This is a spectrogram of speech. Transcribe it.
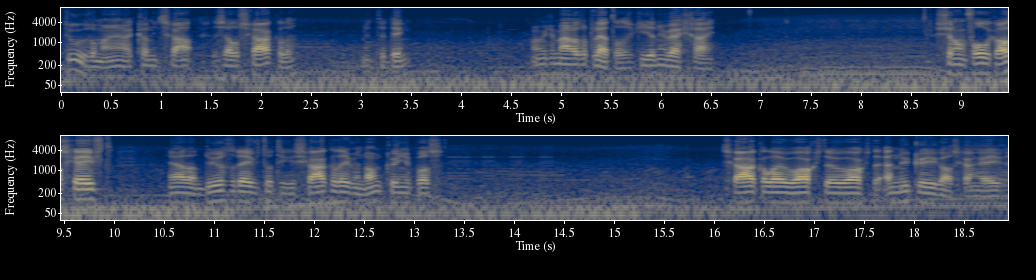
toeren, maar ik kan niet zelf schakelen met dit ding. Maar moet je maar eens op letten als ik hier nu wegrij. Als je dan vol gas geeft, ja dan duurt het even tot hij geschakeld heeft en dan kun je pas schakelen, wachten, wachten en nu kun je gas gaan geven.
